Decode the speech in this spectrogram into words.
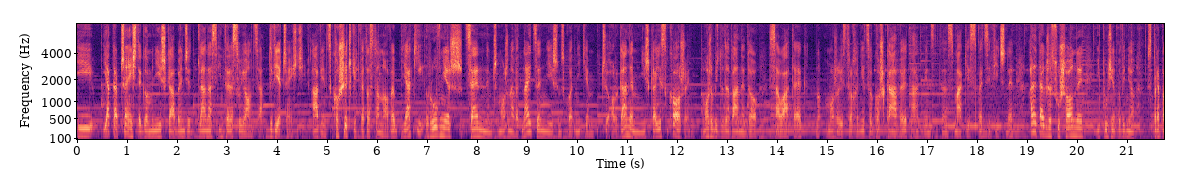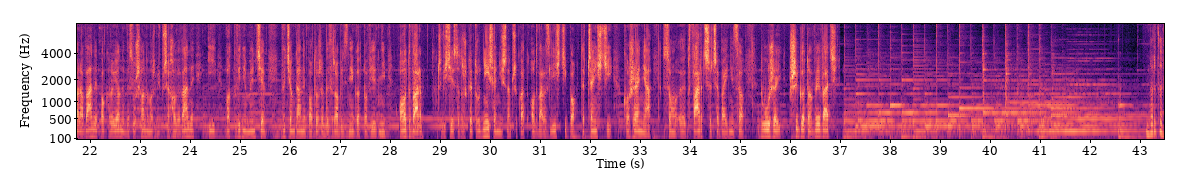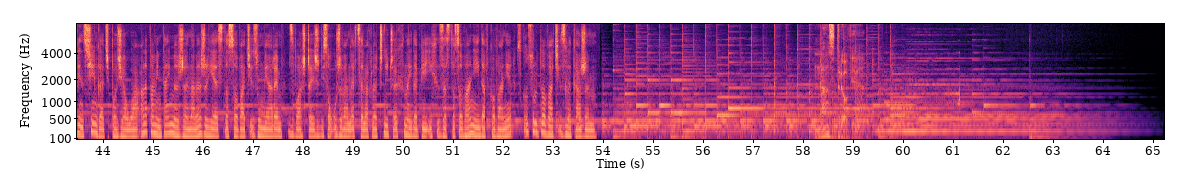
I jaka część tego mniszka będzie dla nas interesująca? Dwie części, a więc koszyczki kwiatostanowe, jak i również cennym, czy może nawet najcenniejszym składnikiem, czy organem mniszka jest korzeń. Może być dodawany do sałatek, no, może jest trochę nieco gorzkawy, tak, więc ten smak jest specyficzny, ale także suszony i później odpowiednio spreparowany, pokrojony, wysuszony, może być przechowywany i w odpowiednim momencie wyciągany po to, żeby zrobić z niego odpowiedni odwar. Oczywiście jest to troszkę trudniejsze niż na przykład odwar z liści, bo te części korzenia są e, twardsze, trzeba je nieco dłużej przygotowywać. Warto więc sięgać po zioła, ale pamiętajmy, że należy je stosować z umiarem, zwłaszcza jeżeli są używane w celach leczniczych. Najlepiej ich zastosowanie i dawkowanie skonsultować z lekarzem. Na zdrowie.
